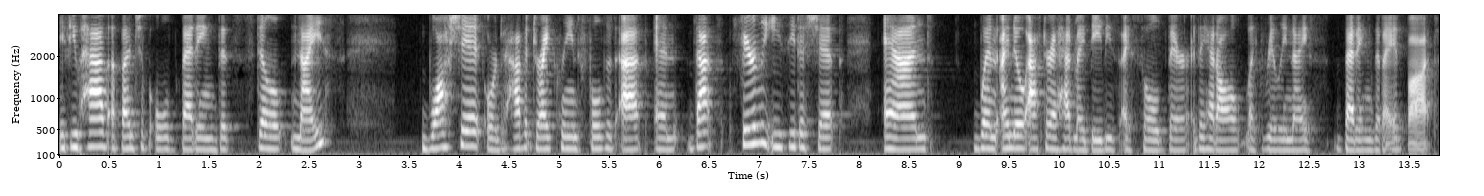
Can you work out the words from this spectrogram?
if you have a bunch of old bedding that's still nice, wash it or have it dry cleaned, fold it up, and that's fairly easy to ship. And when I know after I had my babies, I sold their, they had all like really nice bedding that I had bought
